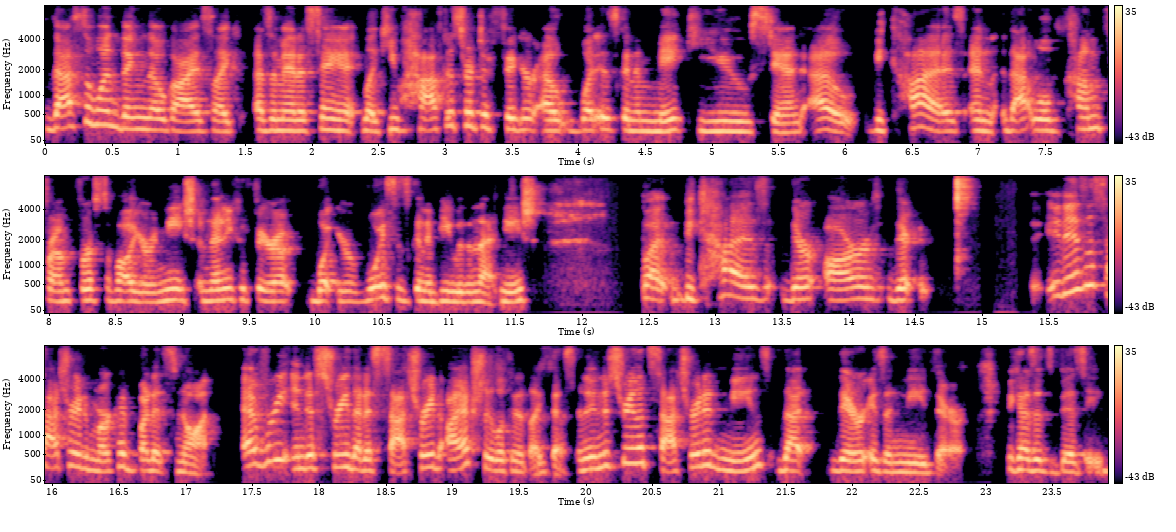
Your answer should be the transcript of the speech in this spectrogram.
that's the one thing though guys like as amanda's saying it like you have to start to figure out what is going to make you stand out because and that will come from first of all your niche and then you can figure out what your voice is going to be within that niche. But because there are there it is a saturated market but it's not. Every industry that is saturated i actually look at it like this. An industry that's saturated means that there is a need there because it's busy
